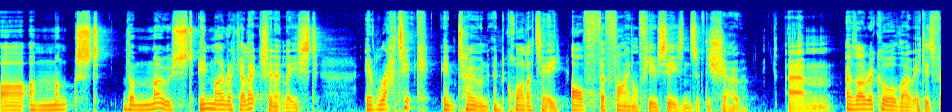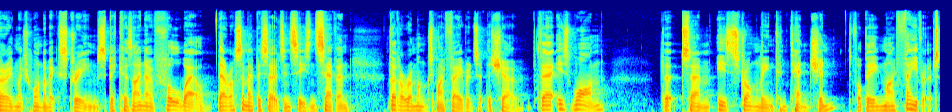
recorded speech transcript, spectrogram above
are amongst the most, in my recollection at least, erratic in tone and quality of the final few seasons of the show. Um, as I recall, though, it is very much one of extremes because I know full well there are some episodes in season seven that are amongst my favourites of the show. There is one that um, is strongly in contention for being my favourite.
